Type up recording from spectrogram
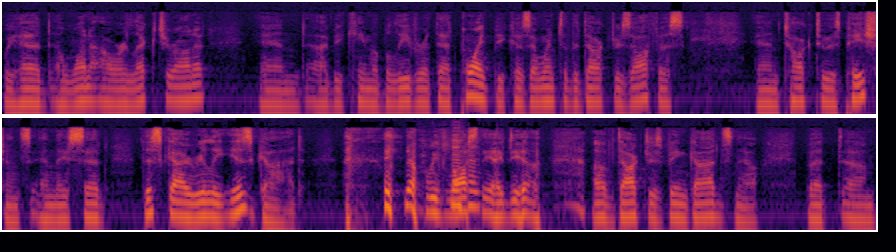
We had a one hour lecture on it, and I became a believer at that point because I went to the doctor's office and talked to his patients, and they said, This guy really is God. you know, we've lost the idea of doctors being gods now. But um,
